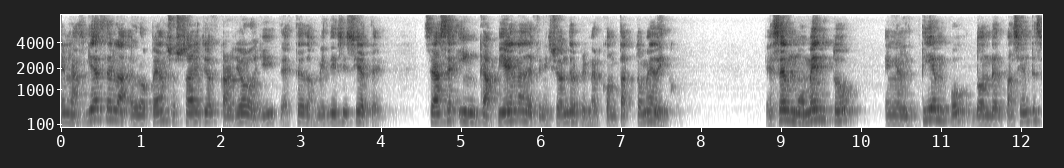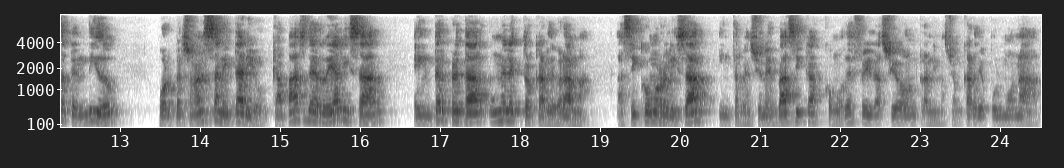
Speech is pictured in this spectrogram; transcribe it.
En las guías de la European Society of Cardiology de este 2017 se hace hincapié en la definición del primer contacto médico. Es el momento en el tiempo donde el paciente es atendido por personal sanitario capaz de realizar e interpretar un electrocardiograma, así como realizar intervenciones básicas como desfibrilación, reanimación cardiopulmonar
